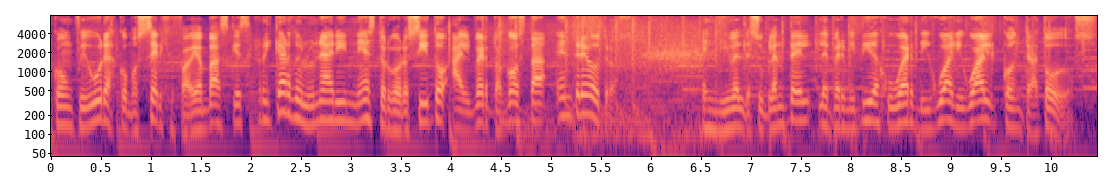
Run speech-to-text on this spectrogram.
con figuras como Sergio Fabián Vázquez, Ricardo Lunari, Néstor Gorosito, Alberto Acosta, entre otros. El nivel de su plantel le permitía jugar de igual a igual contra todos.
